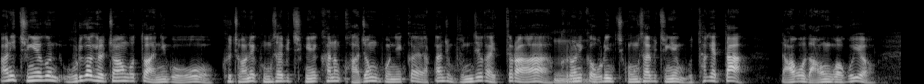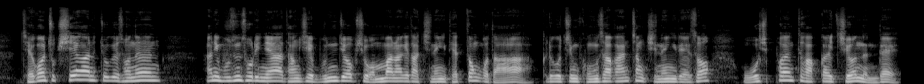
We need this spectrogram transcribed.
아니 증액은 우리가 결정한 것도 아니고 그 전에 공사비 증액하는 과정 보니까 약간 좀 문제가 있더라. 그러니까 우린 공사비 증액 못 하겠다. 라고 나온 거고요. 재건축 시행하는 쪽에서는 아니 무슨 소리냐 당시에 문제 없이 원만하게 다 진행이 됐던 거다. 그리고 지금 공사가 한창 진행이 돼서 50% 가까이 지었는데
